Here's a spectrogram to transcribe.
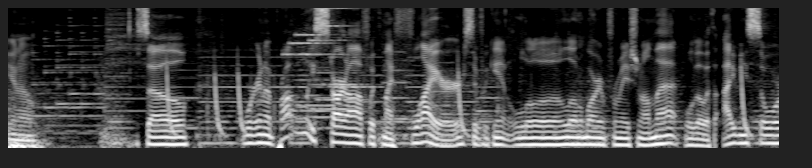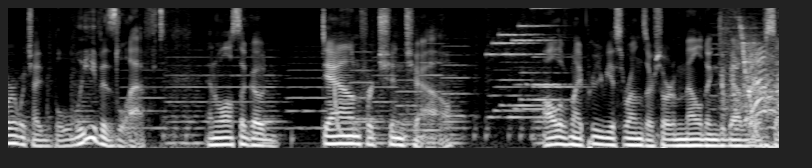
you know. So we're gonna probably start off with my Flyer, see if we can get a little, little more information on that. We'll go with Ivysaur, which I believe is left, and we'll also go down for Chinchou. All of my previous runs are sort of melding together, so.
